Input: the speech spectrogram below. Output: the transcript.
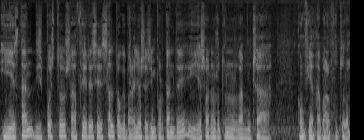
y están dispuestos a hacer ese salto que para ellos es importante y eso a nosotros nos da mucha confianza para el futuro.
